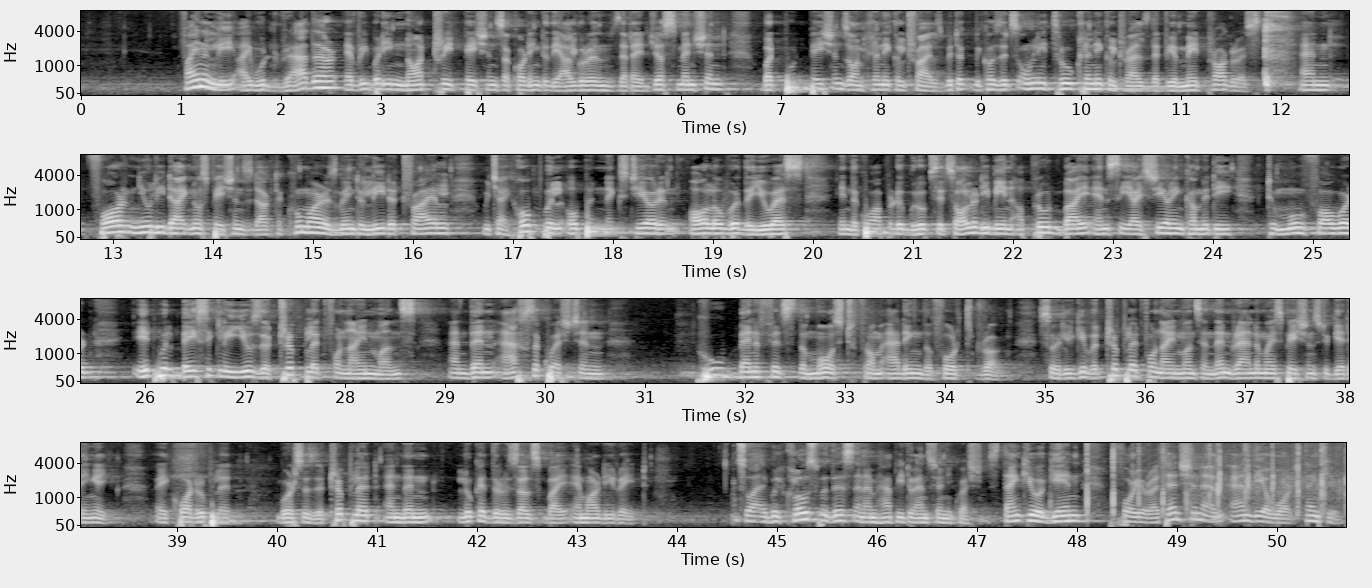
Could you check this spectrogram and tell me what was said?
Finally, I would rather everybody not treat patients according to the algorithms that I just mentioned, but put patients on clinical trials because it's only through clinical trials that we have made progress. And for newly diagnosed patients, Dr. Kumar is going to lead a trial which I hope will open next year in all over the US in the cooperative groups. It's already been approved by NCI steering committee to move forward. It will basically use a triplet for nine months and then ask the question who benefits the most from adding the fourth drug. So it'll give a triplet for nine months and then randomize patients to getting a, a quadruplet versus a triplet and then look at the results by MRD rate. So I will close with this and I'm happy to answer any questions. Thank you again for your attention and, and the award. Thank you.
